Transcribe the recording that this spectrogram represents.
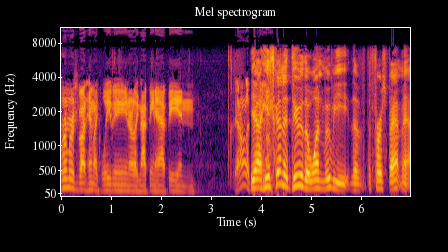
rumors about him like leaving or like not being happy, and I Yeah, he's gonna do the one movie, the the first Batman.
